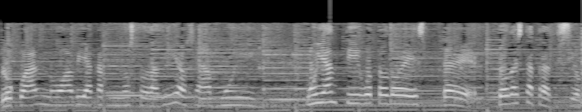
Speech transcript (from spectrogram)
lo cual no había caminos todavía, o sea, muy, muy antiguo todo este, toda esta tradición.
